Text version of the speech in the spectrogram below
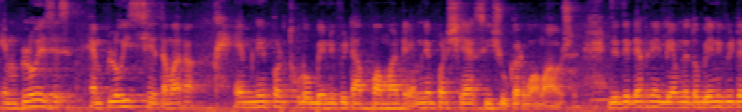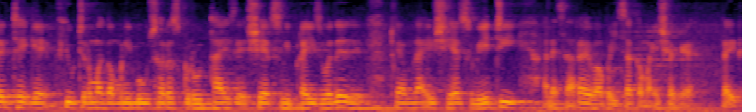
એમ્પ્લોઈઝ એમ્પ્લોઈઝ છે તમારા, એમને પણ થોડો બેનિફિટ આપવા માટે એમને પણ શેર્સ ઇસ્યુ કરવામાં આવશે. જેથી ડેફિનેટલી એમને તો બેનિફિટ જ છે કે ફ્યુચરમાં કંપની બહુ સરસ ગ્રોથ થાય છે શેર્સની પ્રાઇસ વધે છે, તો એમના એ શેર્સ વેચી અને સારા એવા પૈસા કમાઈ શકે રાઈટ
